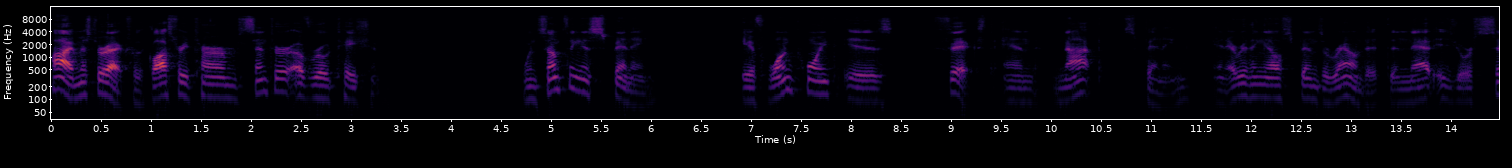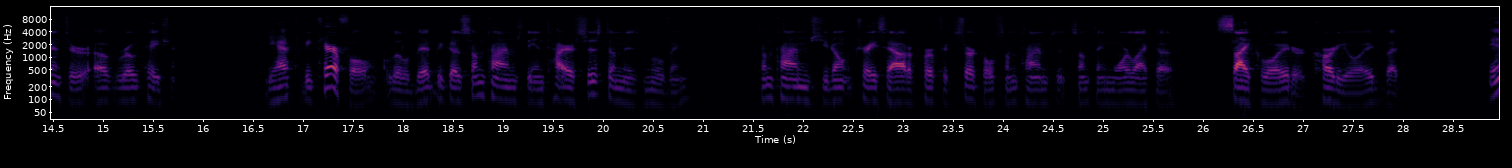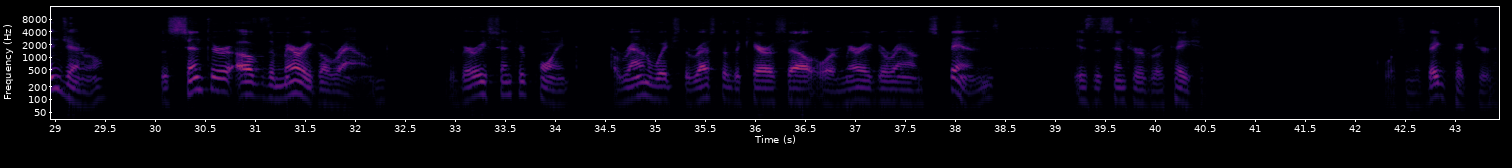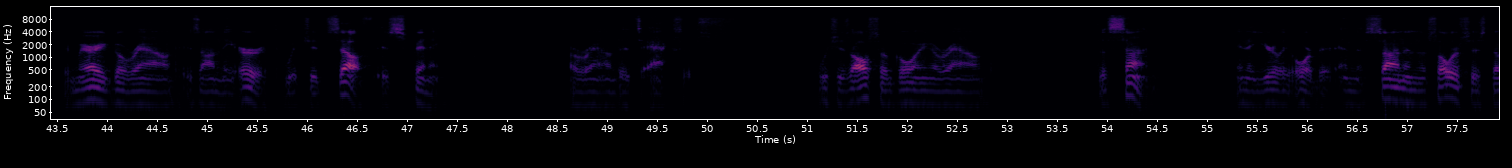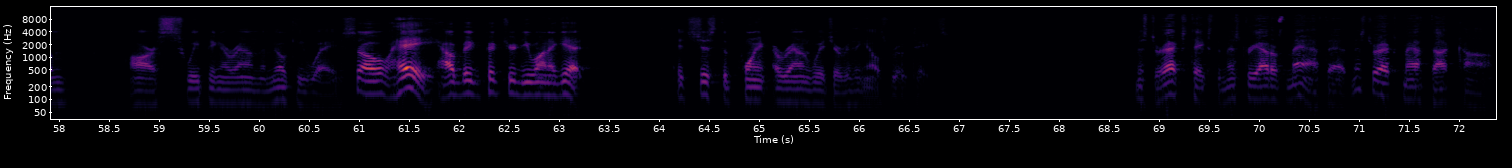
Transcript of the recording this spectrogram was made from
Hi, Mr. X with glossary term center of rotation. When something is spinning, if one point is fixed and not spinning and everything else spins around it, then that is your center of rotation. You have to be careful a little bit because sometimes the entire system is moving. Sometimes you don't trace out a perfect circle. Sometimes it's something more like a cycloid or cardioid. But in general, the center of the merry-go-round, the very center point around which the rest of the carousel or merry-go-round spins, is the center of rotation. Of course, in the big picture, the merry-go-round is on the Earth, which itself is spinning around its axis, which is also going around the Sun in a yearly orbit. And the Sun and the solar system are sweeping around the Milky Way. So, hey, how big picture do you want to get? It's just the point around which everything else rotates. Mr. X takes the mystery out of math at MrXmath.com.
